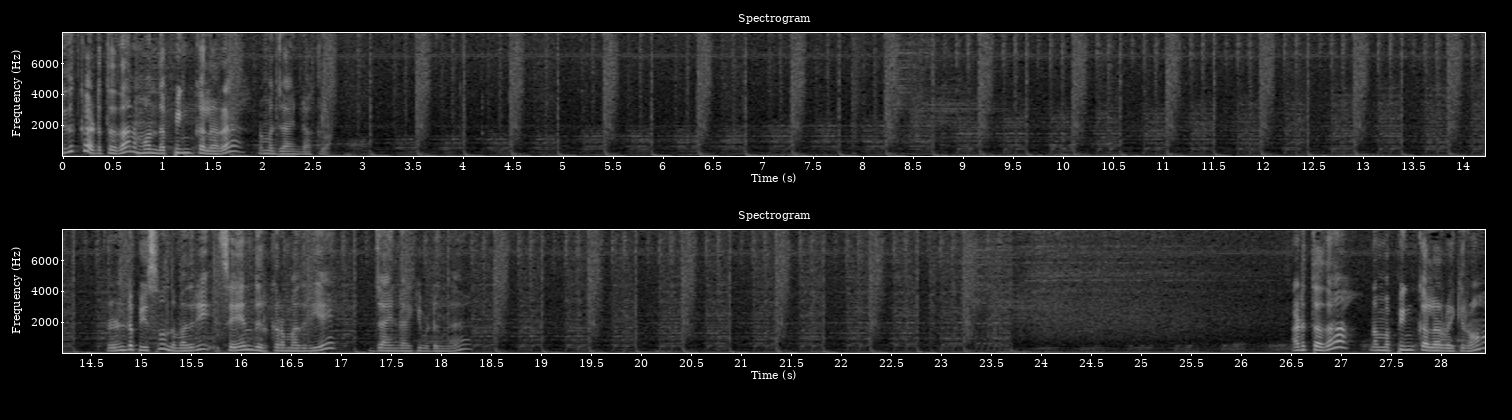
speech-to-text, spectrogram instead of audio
இதுக்கு அடுத்ததாக நம்ம அந்த பிங்க் கலரை நம்ம ஜாயிண்ட் ஆக்கலாம். ரெண்டு பீஸும் இந்த மாதிரி சேர்ந்து இருக்கிற மாதிரியே ஜாயிண்ட் ஆக்கி விடுங்க. அடுத்ததாக நம்ம பிங்க் கலர் வைக்கிறோம்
